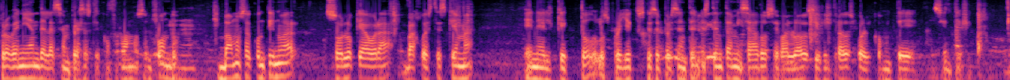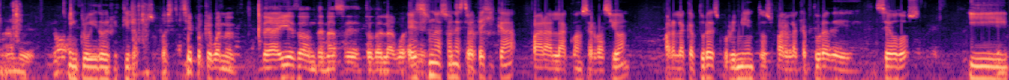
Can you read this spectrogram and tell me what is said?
provenían de las empresas que conformamos el fondo. Vamos a continuar, solo que ahora bajo este esquema en el que todos los proyectos que se presenten estén tamizados, evaluados y filtrados por el comité científico, Ah, muy bien. incluido Irritila, por supuesto. Sí, porque bueno, de ahí es donde nace todo el agua. Es una zona estratégica para la conservación, para la captura de escurrimientos, para la captura de CO2 y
